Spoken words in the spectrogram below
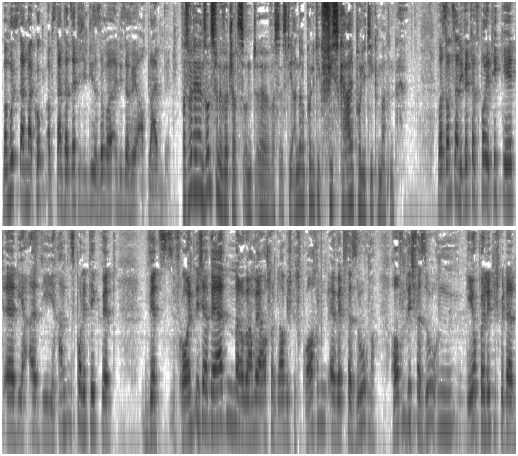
man muss dann mal gucken, ob es dann tatsächlich in dieser Summe, in dieser Höhe auch bleiben wird. Was wird er denn sonst für eine Wirtschafts- und äh, was ist die andere Politik? Fiskalpolitik machen? Was sonst an die Wirtschaftspolitik geht, äh, die, äh, die Handelspolitik wird wird freundlicher werden. Darüber haben wir ja auch schon, glaube ich, gesprochen. Er wird versuchen, hoffentlich versuchen, geopolitisch wieder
